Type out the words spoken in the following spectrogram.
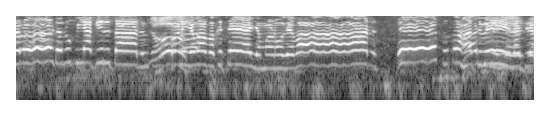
કરોડ રૂપિયા ગીરતાર પણ એવા વખતે યમણો વ્યવહાર. એ તું તો હાચવી લેજે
